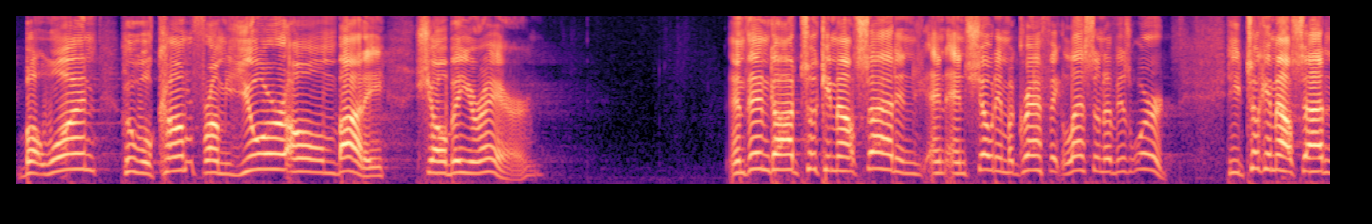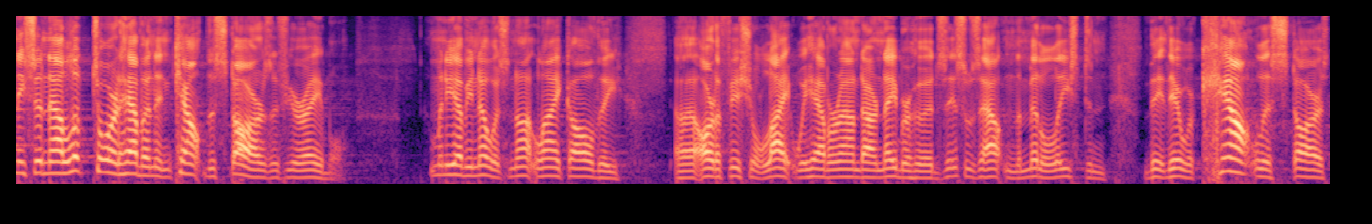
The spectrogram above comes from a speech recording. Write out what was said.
but one who will come from your own body shall be your heir. And then God took him outside and, and, and showed him a graphic lesson of his word. He took him outside and he said, Now look toward heaven and count the stars if you're able. How many of you know it's not like all the uh, artificial light we have around our neighborhoods? This was out in the Middle East and there were countless stars.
